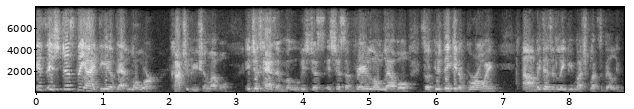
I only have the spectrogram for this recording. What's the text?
It's it's just the idea of that lower contribution level. It just hasn't moved. It's just it's just a very low level. So if you're thinking of growing, um, it doesn't leave you much flexibility.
